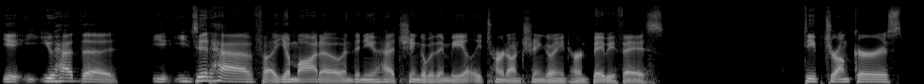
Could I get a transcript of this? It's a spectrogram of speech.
you, you had the you, you did have uh, yamato and then you had shingo but they immediately turned on shingo and he turned babyface. Deep drunkers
